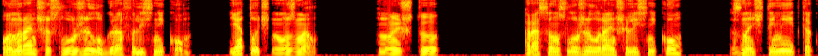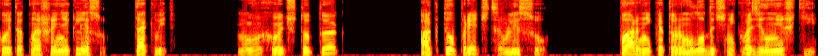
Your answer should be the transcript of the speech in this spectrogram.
он раньше служил у графа лесником, я точно узнал. Ну и что? Раз он служил раньше лесником, значит, имеет какое-то отношение к лесу. Так ведь? Ну, выходит, что так. А кто прячется в лесу? Парни, которым лодочник возил мешки.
